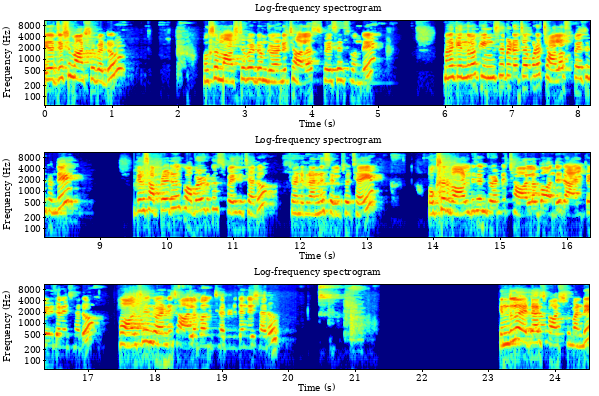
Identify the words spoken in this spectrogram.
ఇది వచ్చేసి మాస్టర్ బెడ్రూమ్ ఒకసారి మాస్టర్ బెడ్రూమ్ చూడండి చాలా స్పేసెస్ ఉంది. మనకి ఇందులో కింగ్స్ బెడ్ వచ్చా కూడా చాలా స్పేస్ ఉంటుంది. ఇక్కడ సపరేట్గా కబర్డ్ స్పేస్ ఇచ్చారు. చూడండి ఇక్కడ అన్ని సెల్ఫ్స్ వచ్చాయి. ఒకసారి వాల్ డిజైన్ చూడండి చాలా బాగుంది. రాయల్ పే డిజైన్ ఇచ్చారు. హాల్స్ చూడండి చాలా బాగా ఇచ్చారు డిజైన్ చేశారు. ఇందులో అటాచ్ వాష్రూమ్ అండి.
